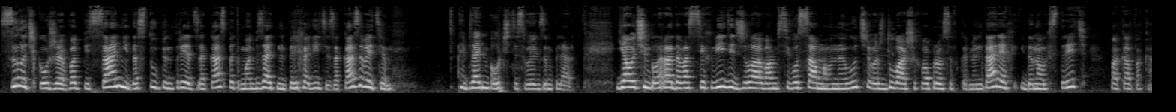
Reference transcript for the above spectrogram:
Ссылочка уже в описании, доступен предзаказ, поэтому обязательно переходите, заказывайте, обязательно получите свой экземпляр. Я очень была рада вас всех видеть. Желаю вам всего самого наилучшего. Жду ваших вопросов в комментариях. И до новых встреч. Пока-пока.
